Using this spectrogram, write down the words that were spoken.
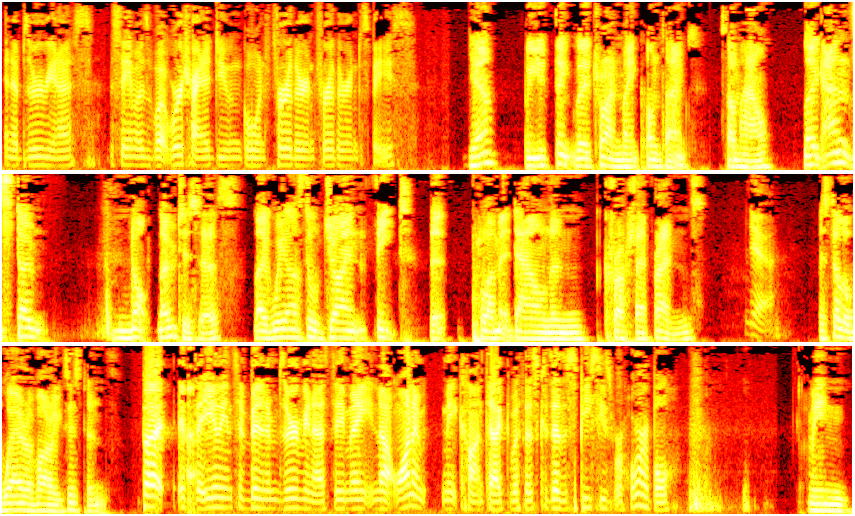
and observing us. The same as what we're trying to do and going further and further into space. Yeah, but you'd think they'd try and make contact somehow. Like ants don't not notice us. Like we are still giant feet that plummet down and crush their friends. Yeah. They're still aware of our existence. But if the aliens have been observing us, they might not want to make contact with us because as a species we're horrible. I mean,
